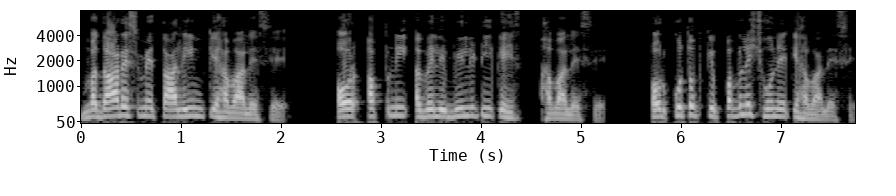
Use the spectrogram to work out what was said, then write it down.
मदारस में तालीम के हवाले से और अपनी अवेलेबिलिटी के हवाले से और कुतुब के पब्लिश होने के हवाले से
